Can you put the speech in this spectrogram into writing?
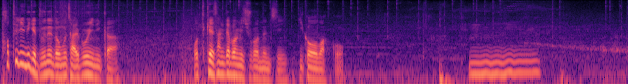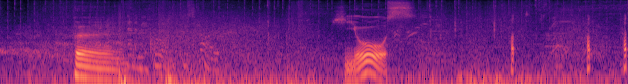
터트리는 게 눈에 너무 잘 보이니까. 어떻게 상대방이 죽었는지 이거 맞고 음... 흠... 히오스 핫 핫, 핫.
